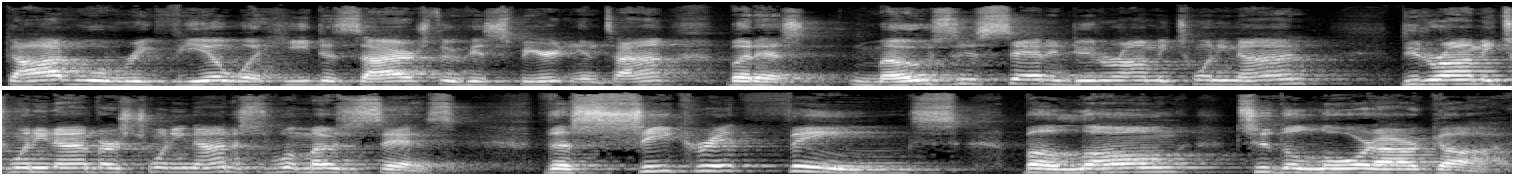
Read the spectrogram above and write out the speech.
God will reveal what he desires through his spirit in time. But as Moses said in Deuteronomy 29, Deuteronomy 29, verse 29, this is what Moses says The secret things belong to the Lord our God,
